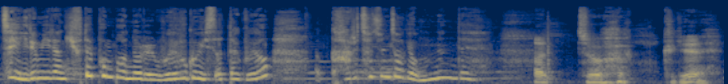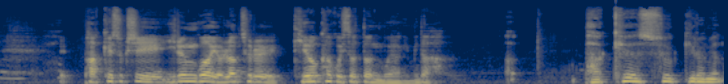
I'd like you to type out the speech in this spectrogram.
제 이름이랑 휴대폰 번호를 외우고 있었다고요? 가르쳐 준 적이 없는데. 아, 저 그게 박혜숙 씨 이름과 연락처를 기억하고 있었던 모양입니다. 박혜숙이라면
